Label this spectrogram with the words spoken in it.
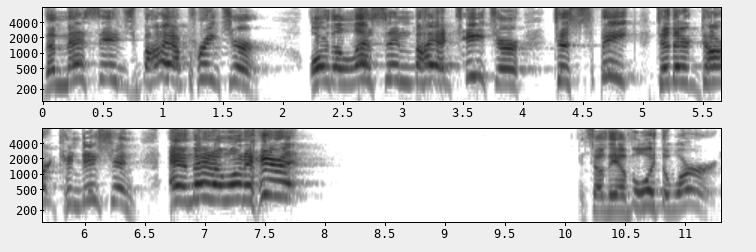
the message by a preacher or the lesson by a teacher to speak to their dark condition, and they don't want to hear it. And so they avoid the word.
